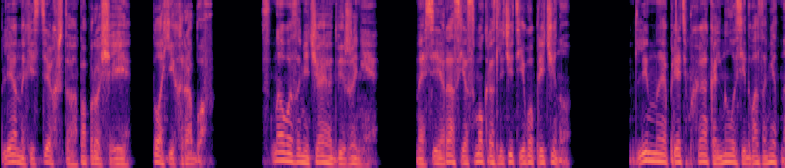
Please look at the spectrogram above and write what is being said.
пленных из тех, что попроще, и плохих рабов. Снова замечаю движение. На сей раз я смог различить его причину. Длинная прядь мха кольнулась едва заметно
